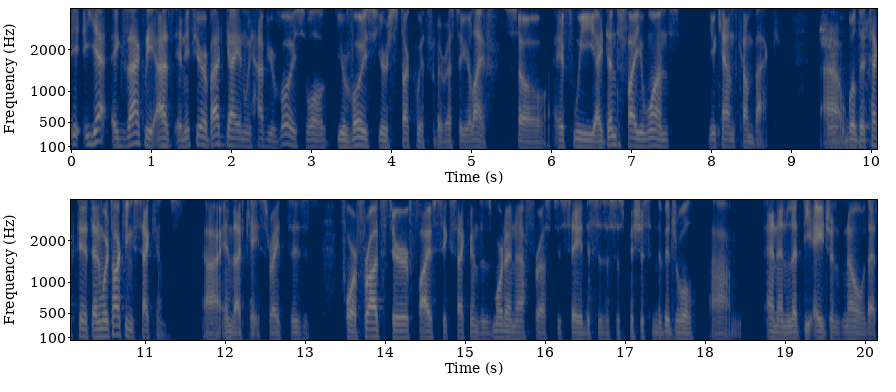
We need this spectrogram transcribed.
Yeah exactly as and if you're a bad guy and we have your voice well your voice you're stuck with for the rest of your life so if we identify you once you can't come back uh, we'll detect it and we're talking seconds uh, in that case right is- for a fraudster five six seconds is more than enough for us to say this is a suspicious individual um, and then let the agent know that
